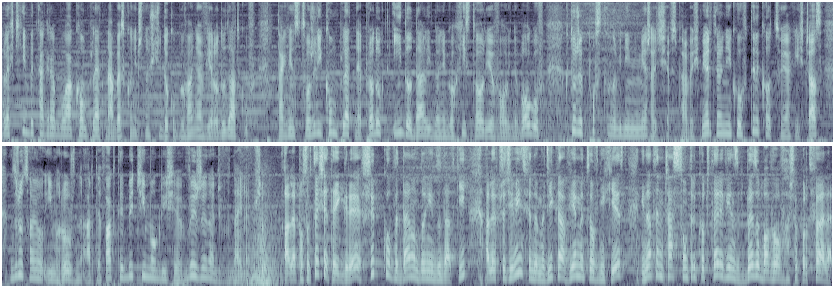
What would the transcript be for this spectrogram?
ale chcieliby ta gra była kompletna, bez konieczności dokupywania wielu dodatków. Tak więc stworzyli kompletny produkt i dodali do niego historię wojny bogów, którzy postanowili nie mieszać się w sprawy śmiertelników, tylko co jakiś czas czas zrzucają im różne artefakty, by ci mogli się wyżynać w najlepsze. Ale po sukcesie tej gry szybko wydano do niej dodatki, ale w przeciwieństwie do Magica wiemy co w nich jest i na ten czas są tylko cztery, więc bez obawy o wasze portfele.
